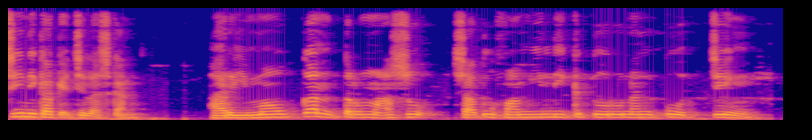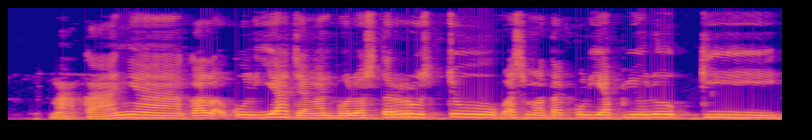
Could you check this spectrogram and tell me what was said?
sini kakek jelaskan harimau kan termasuk satu famili keturunan kucing Makanya kalau kuliah jangan bolos terus cu pas mata kuliah biologi.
